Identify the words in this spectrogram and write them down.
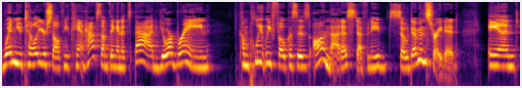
when you tell yourself you can't have something and it's bad, your brain completely focuses on that, as Stefani so demonstrated. And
